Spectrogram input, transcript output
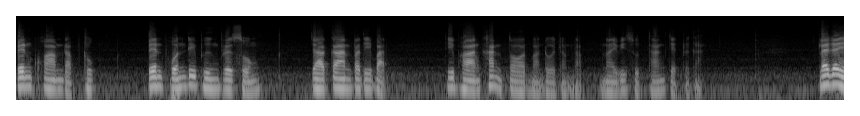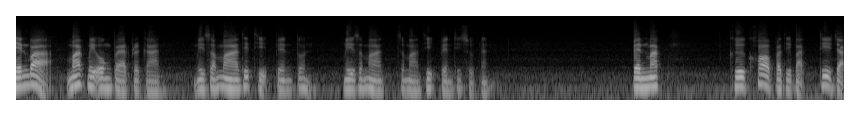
เป็นความดับทุกข์ เป็นผลที่พึงประสงค์ จากการปฏิบัติที่ผ่านขั้นตอนมาโดยลำดับในวิสุทธ์ทั้งเจ็ดประการ และจะเห็นว่ามรรคมีองค์แปดประการ มีสัมมาทิฏฐิเป็นต้น มีสมาสมาธิเป็นที่สุดนั้น เป็นมรรคคือข้อปฏิบัติที่จะ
